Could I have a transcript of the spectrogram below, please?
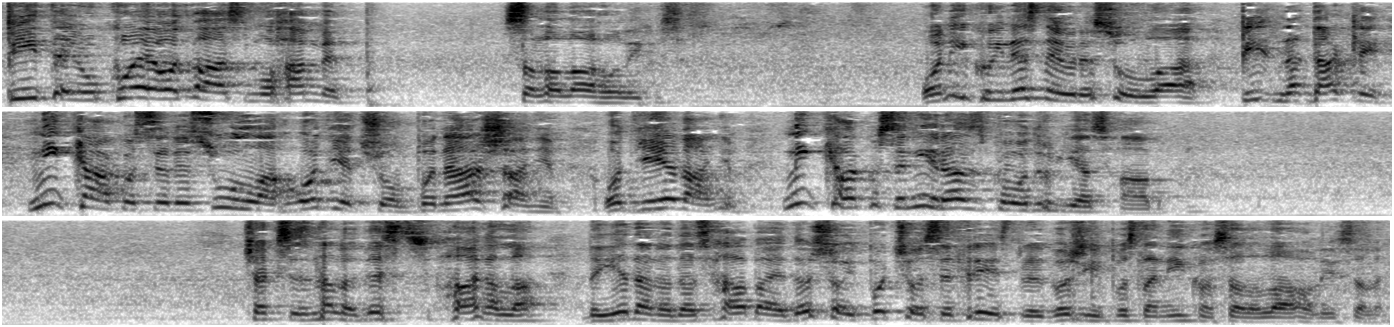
pitaju, ko je od vas Muhammed? Sallallahu alaihi wa sallam. Oni koji ne znaju Resulullah, dakle, nikako se Resulullah odjećom, ponašanjem, odjevanjem, nikako se nije razlikovao drugi ashaba. Čak se znalo desiti, subhanallah, da jedan od ashaba je došao i počeo se trijest pred Božijim poslanikom, sallallahu alaihi sallam.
